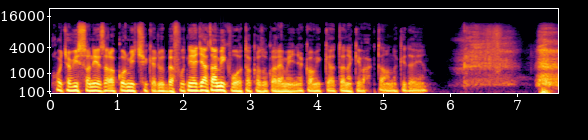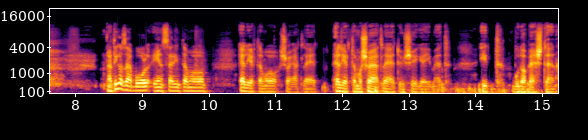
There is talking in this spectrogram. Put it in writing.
hogyha visszanézel, akkor mit sikerült befutni? Egyáltalán mik voltak azok a remények, amikkel te nekivágtál annak idején? Hát igazából én szerintem a, elértem, a saját lehet, elértem a saját lehetőségeimet itt Budapesten.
